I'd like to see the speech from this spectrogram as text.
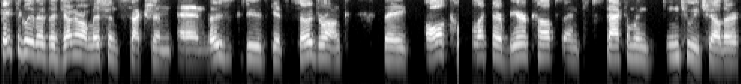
basically there's a general mission section, and those dudes get so drunk they all collect their beer cups and stack them in, into each other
